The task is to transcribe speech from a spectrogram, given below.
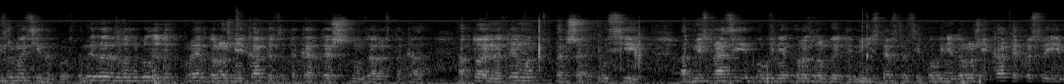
інформаційна просто. Ми зараз розробили проєкт дорожньої карти, це така теж ну, зараз така актуальна тема. Перша, усі адміністрації повинні розробити, міністерства всі повинні дорожні карти по своїм,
